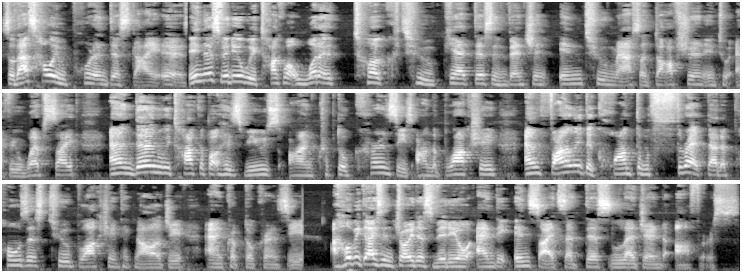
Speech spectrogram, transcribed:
So that's how important this guy is. In this video, we talk about what it took to get this invention into mass adoption, into every website, and then we talk about his views on cryptocurrencies, on the blockchain, and finally the quantum threat that it poses to blockchain technology and cryptocurrency. I hope you guys enjoyed this video and the insights that this legend offers.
